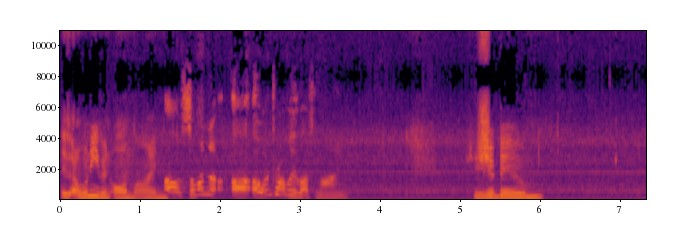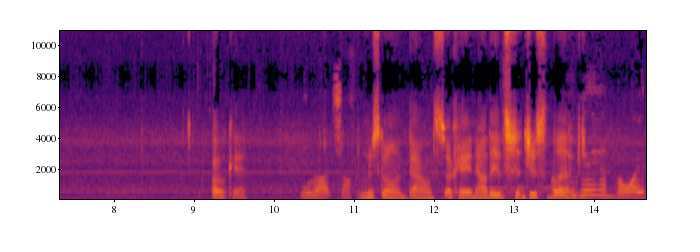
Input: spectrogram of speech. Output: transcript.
is. Owen even online? Oh, someone, uh, Owen probably left mine. Shaboom. Okay, Alright, right, I'm just gonna bounce. Okay, now they've just Are you left. getting annoyed?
